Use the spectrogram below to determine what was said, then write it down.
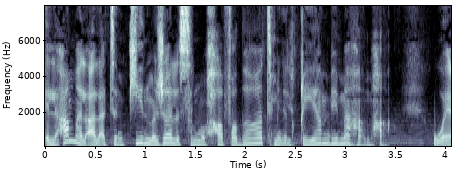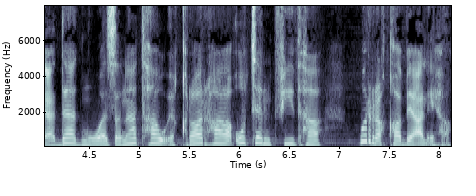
العمل على تمكين مجالس المحافظات من القيام بمهامها وإعداد موازناتها وإقرارها وتنفيذها والرقابة عليها.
